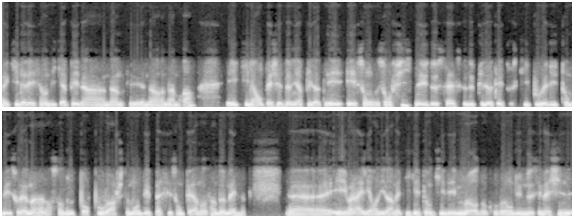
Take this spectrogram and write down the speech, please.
euh, qu'il a laissé handicapé d'un bras et qui l'a empêché de devenir pilote. Et, et son, son, fils n'a eu de cesse que de piloter tout ce qui pouvait lui tomber sous la main, alors sans doute pour pouvoir justement dépasser son père dans un domaine. Euh, et voilà, l'ironie dramatique étant qu'il est mort donc au volant d'une de ses machines,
